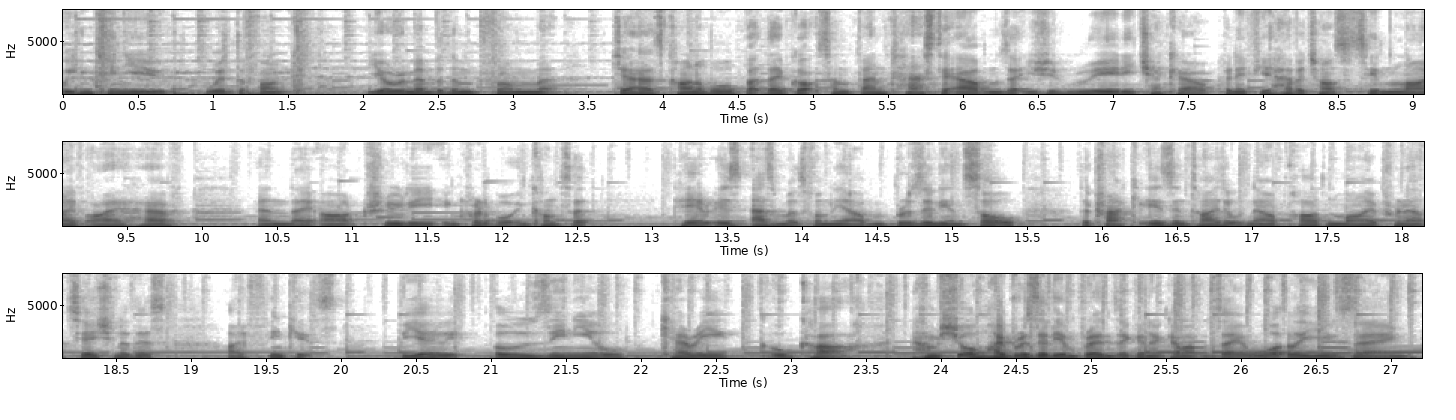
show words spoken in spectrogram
We continue with the funk. You'll remember them from Jazz Carnival, but they've got some fantastic albums that you should really check out. And if you have a chance to see them live, I have, and they are truly incredible in concert. Here is Azymuth from the album Brazilian Soul. The track is entitled, now pardon my pronunciation of this, I think it's Biozinho Carioca. I'm sure my Brazilian friends are going to come up and say, What are you saying?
